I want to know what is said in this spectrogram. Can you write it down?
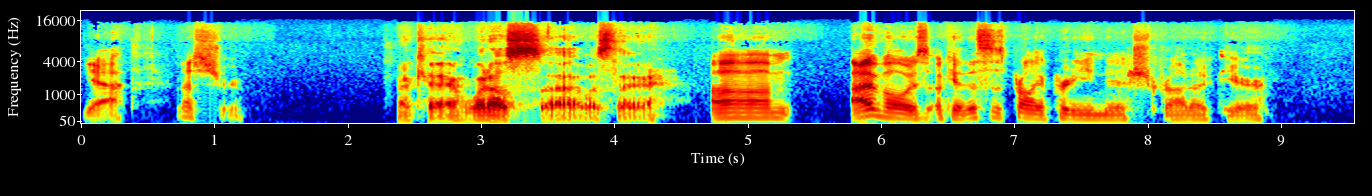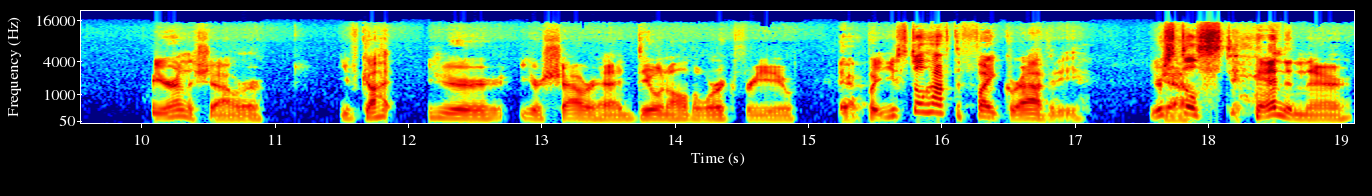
Yeah, that's true. Okay, what else uh, was there? Um, I've always okay. This is probably a pretty niche product here. But you're in the shower, you've got your your shower head doing all the work for you. Yeah. But you still have to fight gravity. You're Yeah. still standing there.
